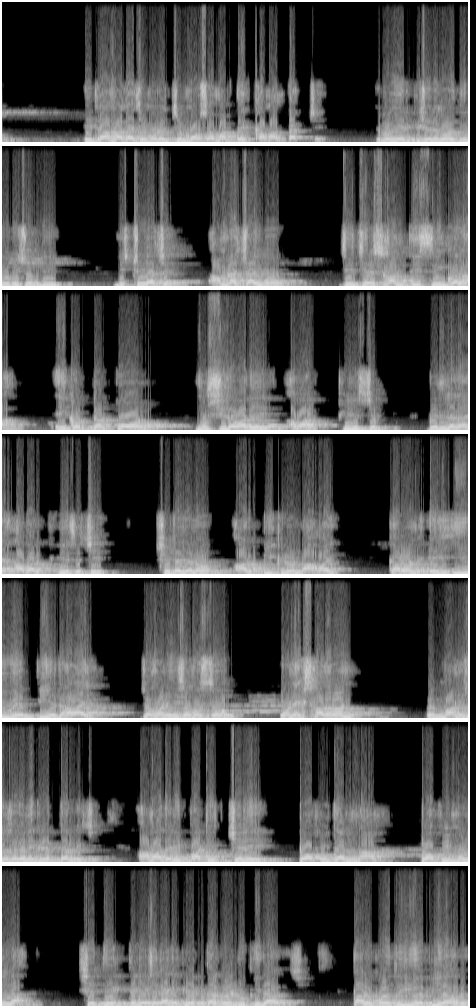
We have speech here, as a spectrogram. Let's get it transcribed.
এটা আমার কাছে মনে হচ্ছে মশা মারতে কামান ডাকছে এবং এর পিছনে কোনো দূরভিসন্ধি নিশ্চয়ই আছে। আমরা চাইব যে যে শান্তি শৃঙ্খলা এই ঘটনার পর মুর্শিদাবাদে আবার ফিরে এসেছে বেললাগায় আবার ফিরে এসেছে, সেটা যেন আর বিঘ্ন না হয়। কারণ এই ইউএপিএ ধারায় যখন এই সমস্ত অনেক সাধারণ মানুষও সেখানে গ্রেপ্তার হয়েছে। আমাদেরই পার্টির ছেলে টপি তার নাম টপি মোল্লা সে দেখতে গেছে তাকে গ্রেপ্তার করে ঢুকিয়ে দেওয়া হয়েছে। তার উপরে তো ইউএপিএ হবে।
